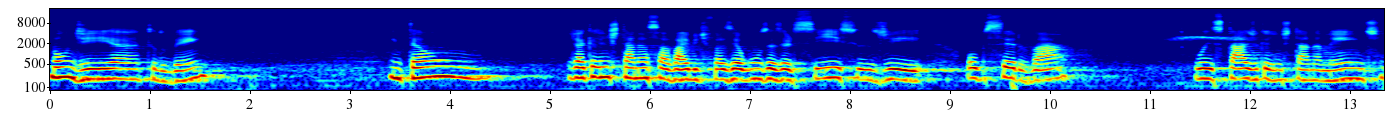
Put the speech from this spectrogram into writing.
Bom dia, tudo bem? Então, já que a gente está nessa vibe de fazer alguns exercícios, de observar o estágio que a gente está na mente,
